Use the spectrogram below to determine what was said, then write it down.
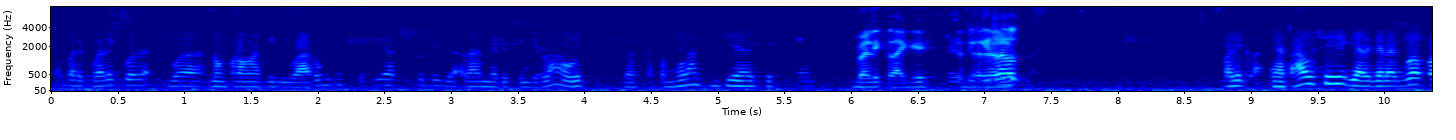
ya balik-balik gue gua nongkrong lagi di warung terus gue lihat itu dia jalan dari pinggir laut udah ketemu lagi dia gitu kan. Balik lagi. Dari pinggir laut. balik nggak tahu sih gara-gara gue apa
